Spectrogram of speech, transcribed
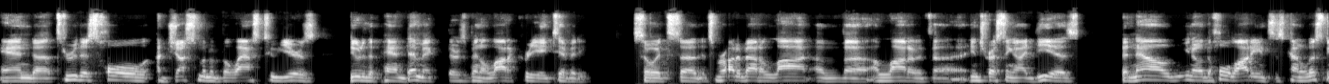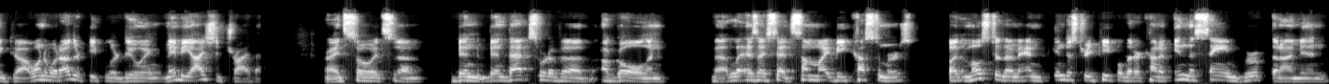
And uh, through this whole adjustment of the last two years due to the pandemic, there's been a lot of creativity. So it's uh, it's brought about a lot of uh, a lot of uh, interesting ideas that now you know the whole audience is kind of listening to. I wonder what other people are doing. Maybe I should try that, right? So it's uh, been been that sort of a, a goal. And uh, as I said, some might be customers, but most of them and industry people that are kind of in the same group that I'm in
